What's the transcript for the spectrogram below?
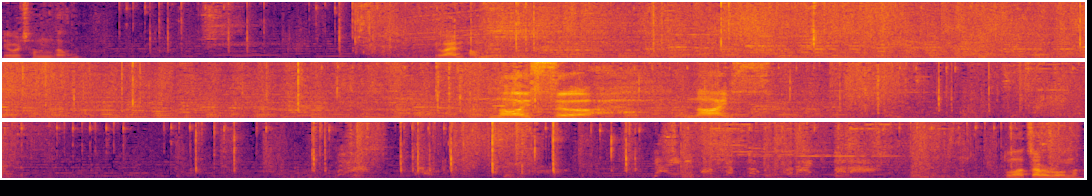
이걸 참는다고? 이거 아닌 방법 나이스 나이스 또 나 자르러 오나?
